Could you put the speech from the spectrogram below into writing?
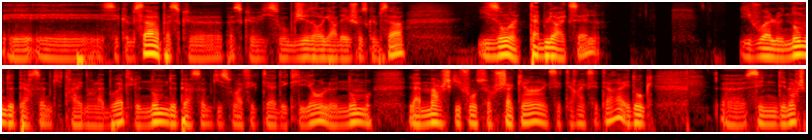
et, c'est comme ça parce que parce qu'ils sont obligés de regarder les choses comme ça. Ils ont un tableur Excel. Ils voient le nombre de personnes qui travaillent dans la boîte, le nombre de personnes qui sont affectées à des clients, le nombre, la marge qu'ils font sur chacun, etc., etc. Et donc, euh, c'est une démarche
